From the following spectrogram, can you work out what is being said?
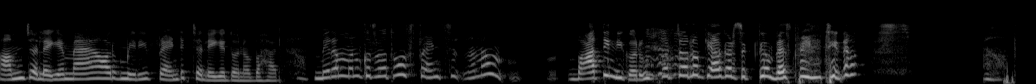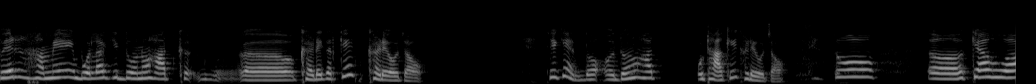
हम चले गए मैं और मेरी फ्रेंड चले गए दोनों बाहर। मेरा मन कर रहा था उस फ्रेंड से ना बात ही नहीं करूँ पर चलो क्या कर सकती हूँ बेस्ट फ्रेंड थी ना। फिर हमें बोला कि दोनों हाथ ख, आ, खड़े करके खड़े हो जाओ। ठीक है दो, दोनों हाथ उठा के खड़े हो जाओ। तो आ, क्या हुआ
